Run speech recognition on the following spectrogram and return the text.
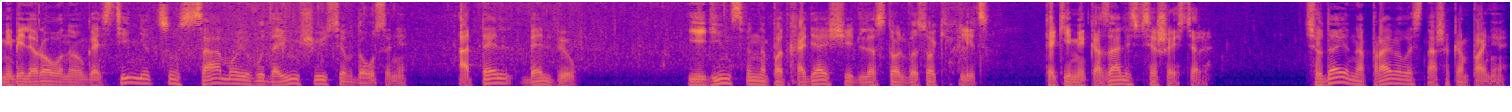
мебелированную гостиницу, самую выдающуюся в Доусоне — отель «Бельвю». Единственно подходящий для столь высоких лиц. какими казались все шестеро. Сюда и направилась наша компания.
